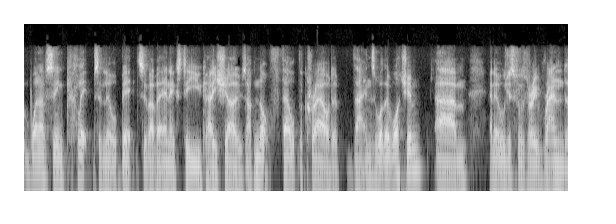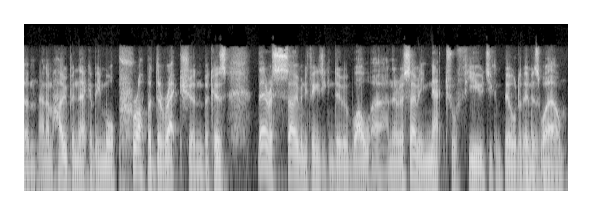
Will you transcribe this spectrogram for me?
when I've seen clips and little bits of other NXT UK shows, I've not felt the crowd are that into what they're watching. Um, and it all just feels very random. And I'm hoping there can be more proper direction because there are so many things you can do with Walter and there are so many natural feuds you can build with him as well.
